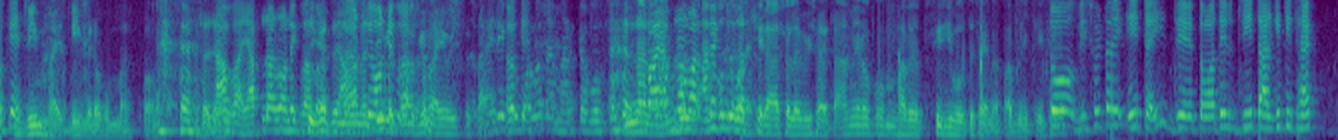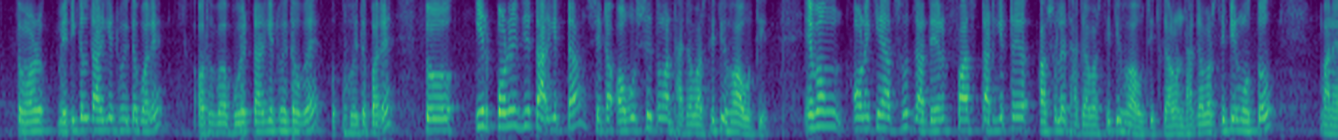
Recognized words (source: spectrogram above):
ওকে ড্রিম ভাই ড্রিম এরকম মার্ক পাওয়া আচ্ছা, না ভাই আপনার অনেক ভালো ঠিক আছে না না ঠিক। ওকে ভাই হইছে তার মার্কটা বলতে না না আমি বলতে যাচ্ছি না আসলে বিষয়টা আমি এরকম ভাবে সিজি বলতে চাই না পাবলিকলি তো বিষয়টা এইটাই যে তোমাদের যে টার্গেটই থাক তোমার মেডিকেল টার্গেট হইতে পারে অথবা বইয়ের টার্গেট হইতে হবে, হইতে পারে। তো এরপরে যে টার্গেটটা সেটা অবশ্যই তোমার ঢাকা ভার্সিটি হওয়া উচিত। এবং অনেকে আছো যাদের ফার্স্ট টার্গেটটা আসলে ঢাকা ভার্সিটি হওয়া উচিত। কারণ ঢাকা ভার্সিটির মতো মানে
